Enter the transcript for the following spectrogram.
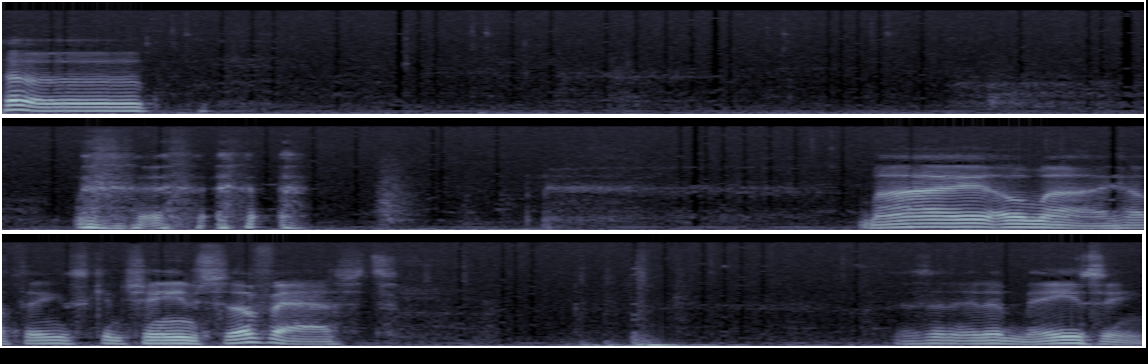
Hope. my, oh my, how things can change so fast. Isn't it amazing?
